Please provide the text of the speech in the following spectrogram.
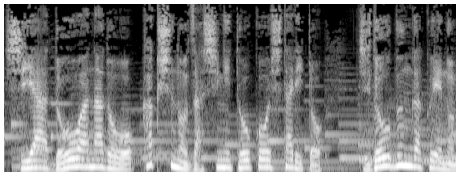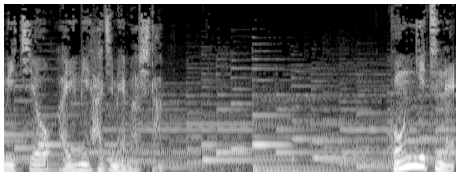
詩や童話などを各種の雑誌に投稿したりと児童文学への道を歩み始めましたゴンギツネ、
